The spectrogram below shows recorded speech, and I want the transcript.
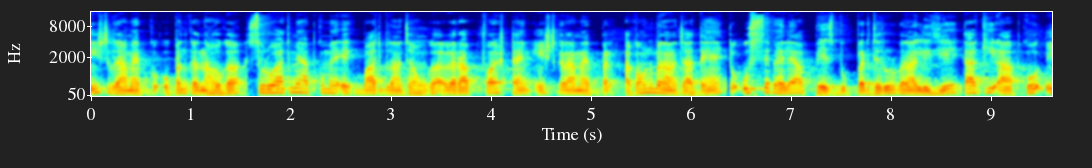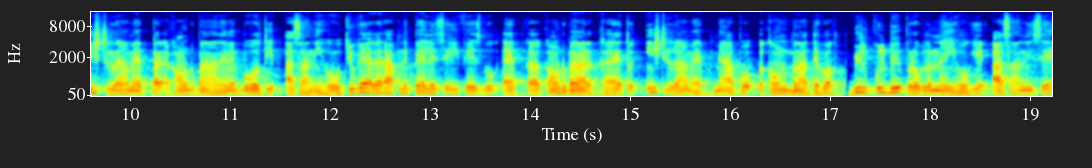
इंस्टाग्राम ऐप को ओपन करना होगा। शुरुआत में आपको मैं एक बात बताना चाहूँगा, अगर आप फ़र्स्ट टाइम इंस्टाग्राम ऐप पर अकाउंट बनाना चाहते हैं तो उससे पहले आप फेसबुक पर ज़रूर बना लीजिए, ताकि आपको इंस्टाग्राम ऐप पर अकाउंट बनाने में बहुत ही आसानी हो। क्योंकि अगर आपने पहले से ही फेसबुक ऐप का अकाउंट बना रखा है तो इंस्टाग्राम ऐप में आपको अकाउंट बनाते वक्त बिल्कुल भी प्रॉब्लम नहीं होगी। आसानी से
